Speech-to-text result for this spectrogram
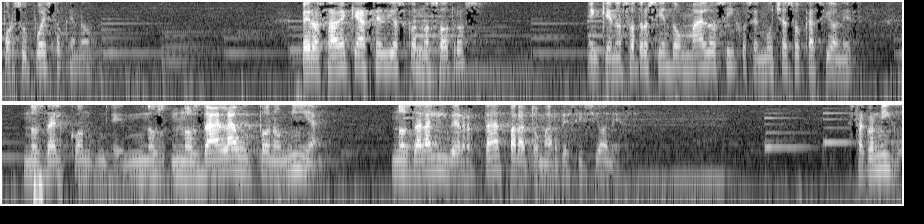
Por supuesto que no. Pero ¿sabe qué hace Dios con nosotros? En que nosotros siendo malos hijos en muchas ocasiones nos da, el, eh, nos, nos da la autonomía, nos da la libertad para tomar decisiones. ¿Está conmigo?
